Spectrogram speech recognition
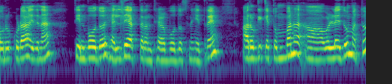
ಅವರು ಕೂಡ ಇದನ್ನು ತಿನ್ಬೋದು ಹೆಲ್ದಿ ಆಗ್ತಾರಂತ ಹೇಳ್ಬೋದು ಸ್ನೇಹಿತರೆ. ಆರೋಗ್ಯಕ್ಕೆ ತುಂಬಾ ಒಳ್ಳೆಯದು ಮತ್ತು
